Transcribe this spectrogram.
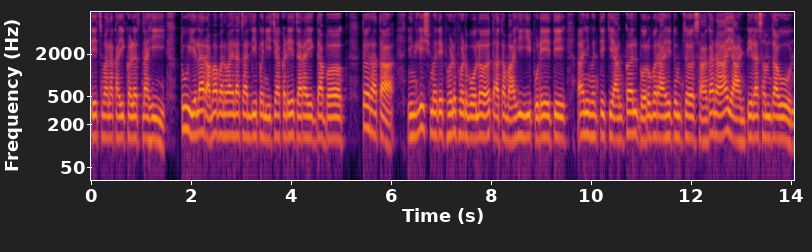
तेच मला काही कळत नाही. तू हिला रामा बनवायला चालली पण हिच्याकडे जरा एकदा बघ. तर आता इंग्लिशमध्ये फडफड बोलत आता माही ही पुढे येते आणि म्हणते की अंकल बरोबर आहे तुमचं. सांगा ना या आंटीला समजावून.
